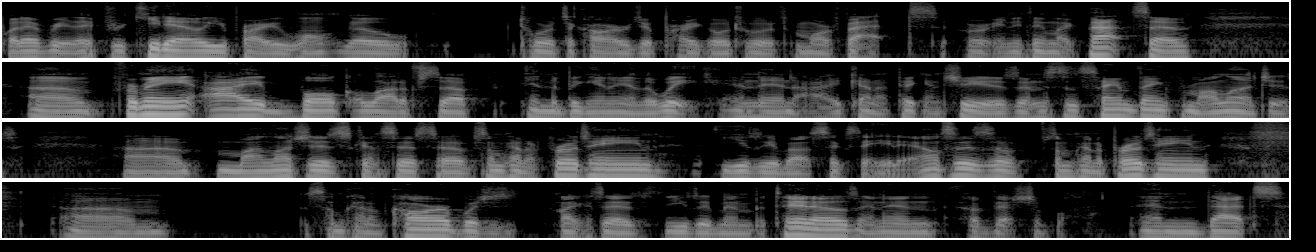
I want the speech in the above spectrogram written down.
whatever, if you're keto, you probably won't go towards the carbs. You'll probably go towards more fats or anything like that. So. Um, for me, I bulk a lot of stuff in the beginning of the week, and then I kind of pick and choose. And it's the same thing for my lunches. Uh, my lunches consist of some kind of protein, usually about six to eight ounces of some kind of protein, um, some kind of carb, which is like I said, it's usually been potatoes, and then a vegetable. And that's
